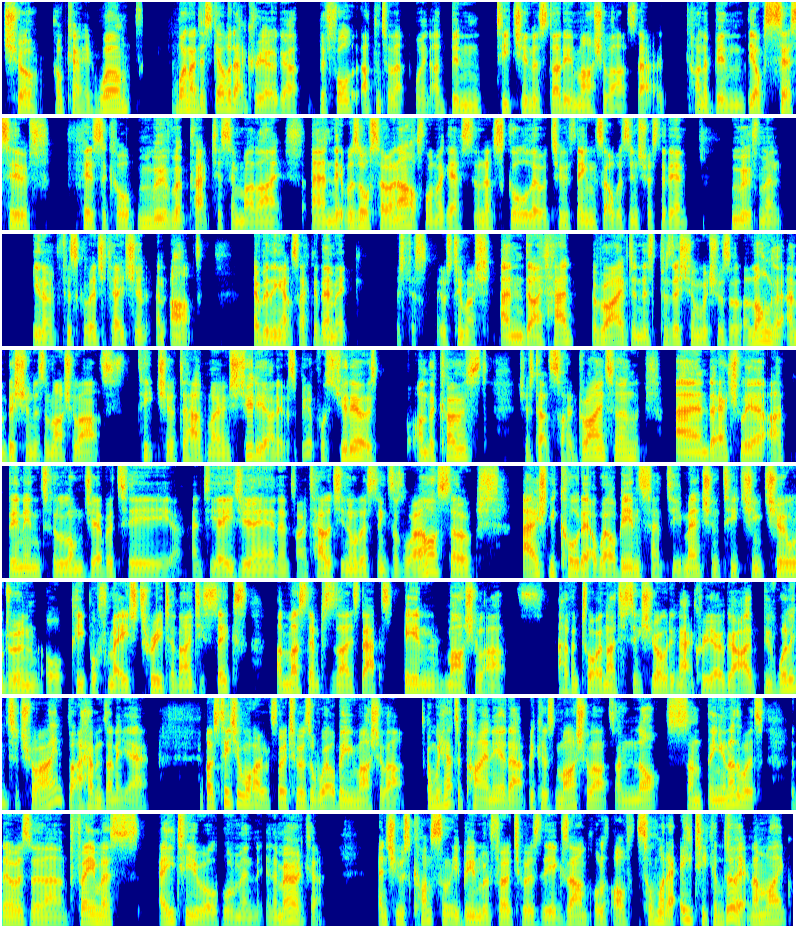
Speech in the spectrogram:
Sure. Okay. Well, when I discovered acro yoga, before up until that point, I'd been teaching and studying martial arts. That had kind of been the obsessive physical movement practice in my life. And it was also an art form, I guess. And at school, there were two things I was interested in movement, you know, physical education and art. Everything else academic was just, it was too much. And I had arrived in this position, which was a, longer ambition as a martial arts teacher to have my own studio. And it was a beautiful studio. It was on the coast, just outside Brighton. And actually, uh, I've been into longevity, anti aging, and vitality, and all those things as well. So I actually called it a well-being center. You mentioned teaching children or people from age three to 96. I must emphasize that's in martial arts. I haven't taught a 96 year old in acro yoga. I'd be willing to try, but I haven't done it yet. I was teaching what I refer to as a well-being martial art. And we had to pioneer that because martial arts are not something, in other words, there was a famous 80 year old woman in America, and she was constantly being referred to as the example of someone at 80 can do it. And I'm like,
